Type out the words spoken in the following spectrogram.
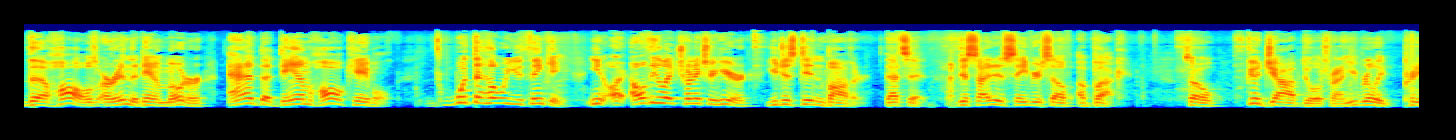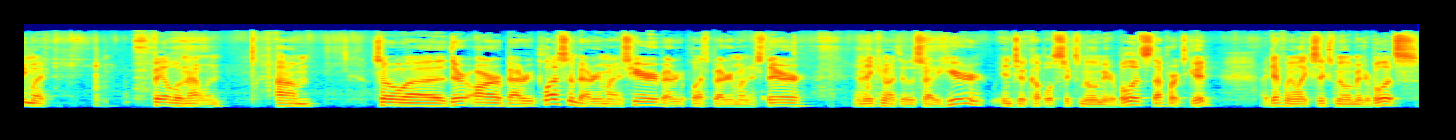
The Halls are in the damn motor. Add the damn Hall cable. What the hell were you thinking? You know, all the electronics are here. You just didn't bother. That's it. Decided to save yourself a buck. So, good job, Dualtron. You really pretty much failed on that one. Um, so, uh, there are battery plus and battery minus here, battery plus, battery minus there. And they come out the other side of here into a couple of 6 millimeter bullets. That part's good. I definitely like six millimeter bullets.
